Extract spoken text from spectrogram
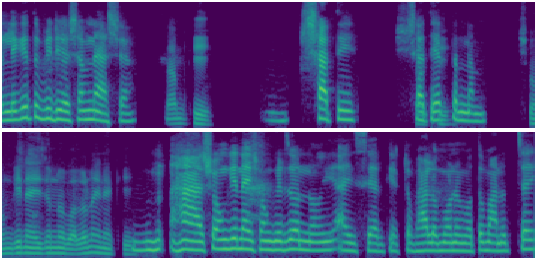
এর লেগেই তো ভিডিওর সামনে আসা। নাম কি? স্বাতী সাথী। আক্তার নাম। সঙ্গী নাই এইজন্য ভালো নাই নাকি? হ্যাঁ, সঙ্গী নাই, সঙ্গীর জন্যই আইছি আরকি। একটা ভালো মনের মতো মানুষ চাই,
